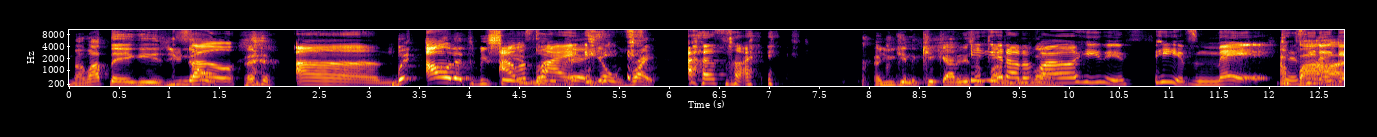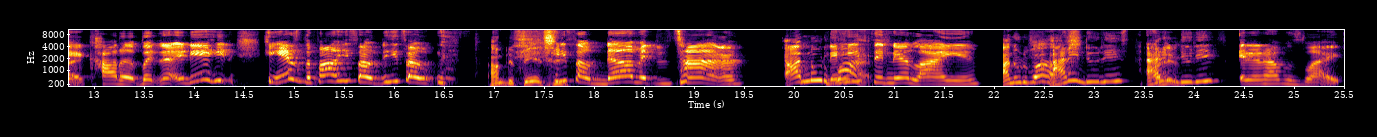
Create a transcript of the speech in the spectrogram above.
My, my thing is, you know. Um, but all that to be said, I was Money like- Bag Yo was right. I was like, Are you getting a kick out of this? he I'm get on the move on. phone. He is he is mad because he done fine. get caught up. But uh, and then he he answers the phone. He's so he's so I'm defensive. he's so dumb at the time I knew the that he's sitting there lying. I knew the vibe. I didn't do this. I, I didn't didn't. do this. And then I was like,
